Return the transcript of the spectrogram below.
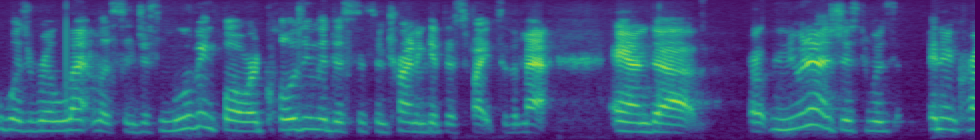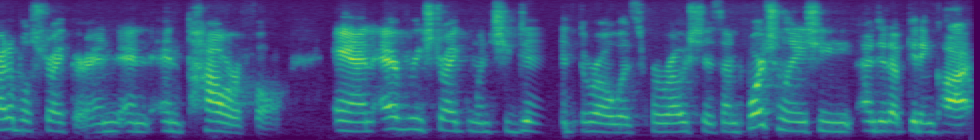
was relentless in just moving forward, closing the distance, and trying to get this fight to the mat. And uh, Nunes just was an incredible striker and and and powerful. And every strike when she did throw was ferocious. Unfortunately, she ended up getting caught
